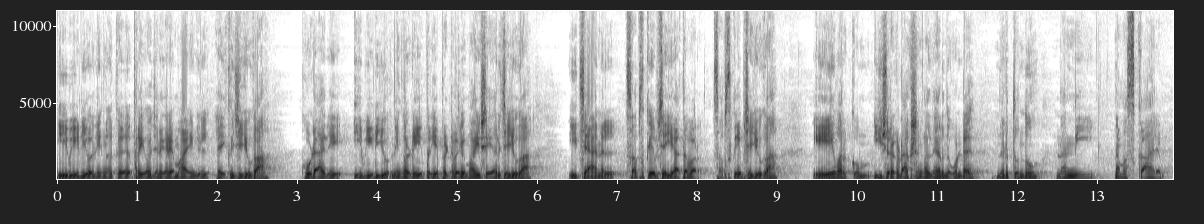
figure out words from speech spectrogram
ഈ വീഡിയോ നിങ്ങൾക്ക് പ്രയോജനകരമായെങ്കിൽ ലൈക്ക് ചെയ്യുക. കൂടാതെ ഈ വീഡിയോ നിങ്ങളുടെ പ്രിയപ്പെട്ടവരുമായി ഷെയർ ചെയ്യുക. ഈ ചാനൽ സബ്സ്ക്രൈബ് ചെയ്യാത്തവർ സബ്സ്ക്രൈബ് ചെയ്യുക. ഏവർക്കും ഈശ്വര കടാക്ഷങ്ങൾ നേർന്നുകൊണ്ട് നിർത്തുന്നു. നന്ദി നമസ്കാരം.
